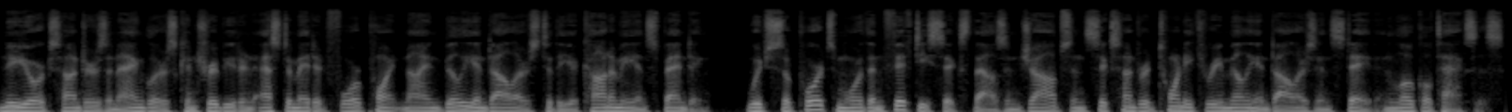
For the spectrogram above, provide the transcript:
New York's hunters and anglers contribute an estimated $4.9 billion to the economy and spending, which supports more than 56,000 jobs and $623 million in state and local taxes.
